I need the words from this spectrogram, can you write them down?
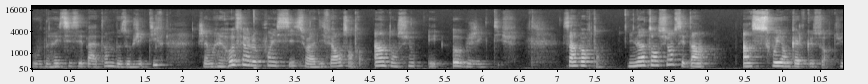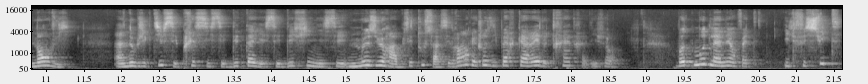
vous ne réussissez pas à atteindre vos objectifs. J'aimerais refaire le point ici sur la différence entre intention et objectif. C'est important. Une intention, c'est un, souhait en quelque sorte, une envie. Un objectif, c'est précis, c'est détaillé, c'est défini, c'est mesurable, c'est tout ça. C'est vraiment quelque chose d'hyper carré, de très très différent. Votre mot de l'année, en fait, il fait suite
